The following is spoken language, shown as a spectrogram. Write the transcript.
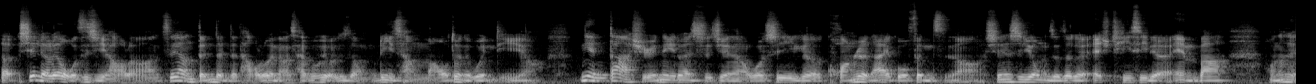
呃，先聊聊我自己好了啊，这样等等的讨论呢，才不会有这种立场矛盾的问题啊。念大学那一段时间啊，我是一个狂热的爱国分子啊。先是用着这个 HTC 的 M 八，哦，那个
